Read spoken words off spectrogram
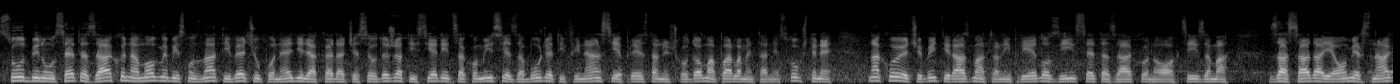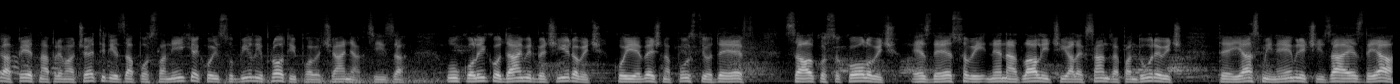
Sudbinu u seta zakona mogli bismo znati već u ponedjelja kada će se održati sjednica Komisije za budžet i financije predstavničkog doma parlamentarne skupštine na kojoj će biti razmatrani prijedlozi iz seta zakona o akcizama. Za sada je omjer snaga 5 naprema 4 za poslanike koji su bili protiv povećanja akciza. Ukoliko Damir Bečirović, koji je već napustio DF, Salko Sokolović, SDS-ovi Nenad Lalić i Aleksandra Pandurević, te Jasmin Emrić i za SDA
